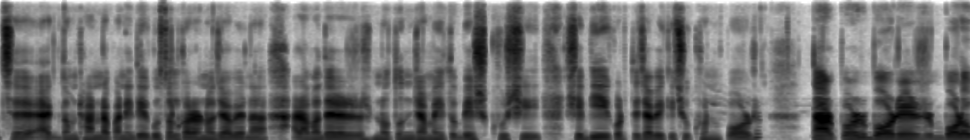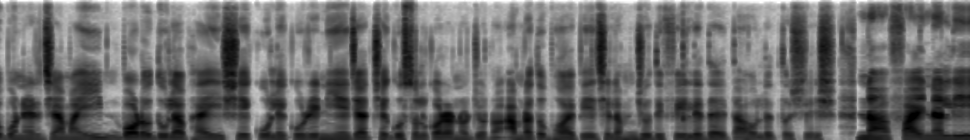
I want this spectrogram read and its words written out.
আছে, একদম ঠান্ডা পানি দিয়ে গোসল করানো যাবে না। আর আমাদের নতুন জামাই তো বেশ খুশি, সে বিয়ে করতে যাবে কিছুক্ষণ পর। তারপর বরের, বড় বোনের জামাই, বড় দুলাভাই, সে কোলে করে নিয়ে যাচ্ছে গোসল করানোর জন্য। আমরা তো ভয় পেয়েছিলাম, যদি ফেলে দেয় তাহলে তো শেষ। না, ফাইনালি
